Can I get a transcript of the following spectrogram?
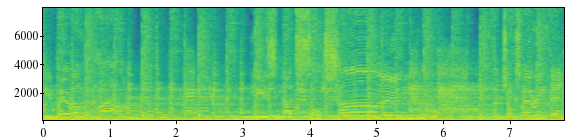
Beware of the clown. He's not so charming. The jokes wearing thin.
